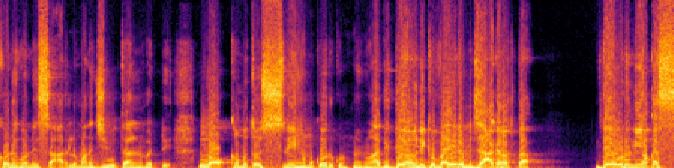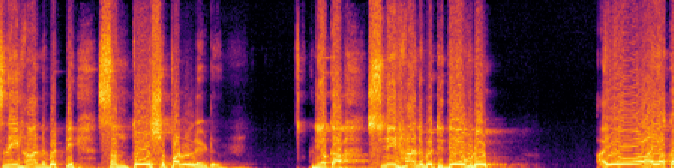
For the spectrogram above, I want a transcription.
కొన్ని కొన్నిసార్లు మన జీవితాలను బట్టి లోకముతో స్నేహం కోరుకుంటున్నాము అది దేవునికి వైరం జాగ్రత్త. దేవుడు నీ యొక్క స్నేహాన్ని బట్టి సంతోషపడలేడు. నీ యొక్క స్నేహాన్ని బట్టి దేవుడు అయ్యో ఆ యొక్క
